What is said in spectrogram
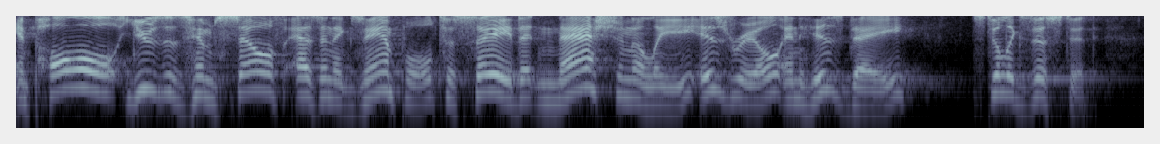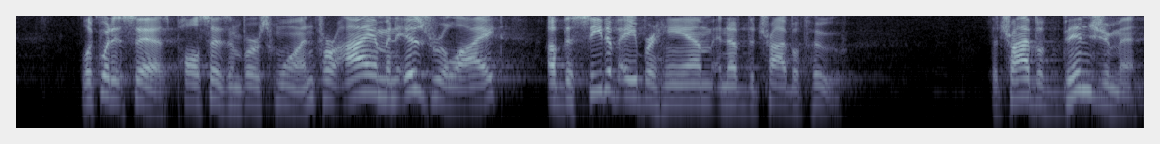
And Paul uses himself as an example to say that nationally, Israel in his day still existed. Look what it says. Paul says in verse 1 For I am an Israelite of the seed of Abraham and of the tribe of who? The tribe of Benjamin.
